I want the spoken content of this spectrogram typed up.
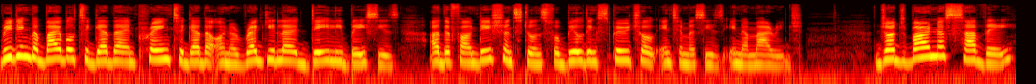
Reading the Bible together and praying together on a regular, daily basis are the foundation stones for building spiritual intimacies in a marriage. George Barna's survey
